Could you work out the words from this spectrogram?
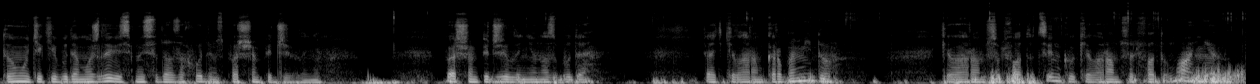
Тому тільки буде можливість, ми сюди заходимо з першим підживленням. В першому підживленні у нас буде 5 кг карбаміду, кілограм сульфату цинку, кілограм сульфату магнію.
